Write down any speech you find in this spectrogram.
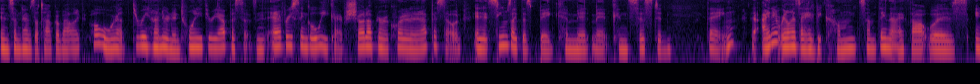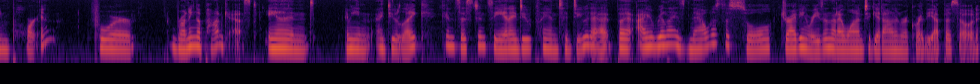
and sometimes they'll talk about, like, oh, we're at 323 episodes, and every single week I've showed up and recorded an episode. And it seems like this big commitment, consistent thing that I didn't realize I had become something that I thought was important for running a podcast. And I mean, I do like consistency and I do plan to do that, but I realized that was the sole driving reason that I wanted to get on and record the episode.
